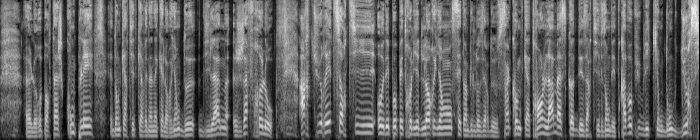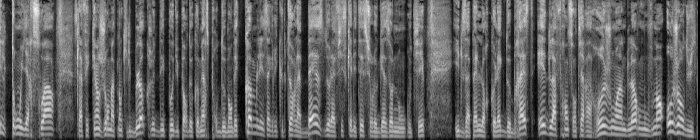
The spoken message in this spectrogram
euh, le reportage complet dans le quartier de Kervénanec à Lorient de Dylan Jaffrelot. Arthur est sorti au dépôt pétrolier de Lorient. C'est un bulldozer de 54 ans, la mascotte des artisans des travaux publics qui ont donc durci le ton hier soir. Cela fait 15 jours maintenant qu'il bloque le dépôt du port de commerce pour demander, comme les agriculteurs, la baisse de la fiscalité sur le gazole non routier. Ils appellent leurs collègues de Brest et de la France entière à rejoindre leur mouvement aujourd'hui.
